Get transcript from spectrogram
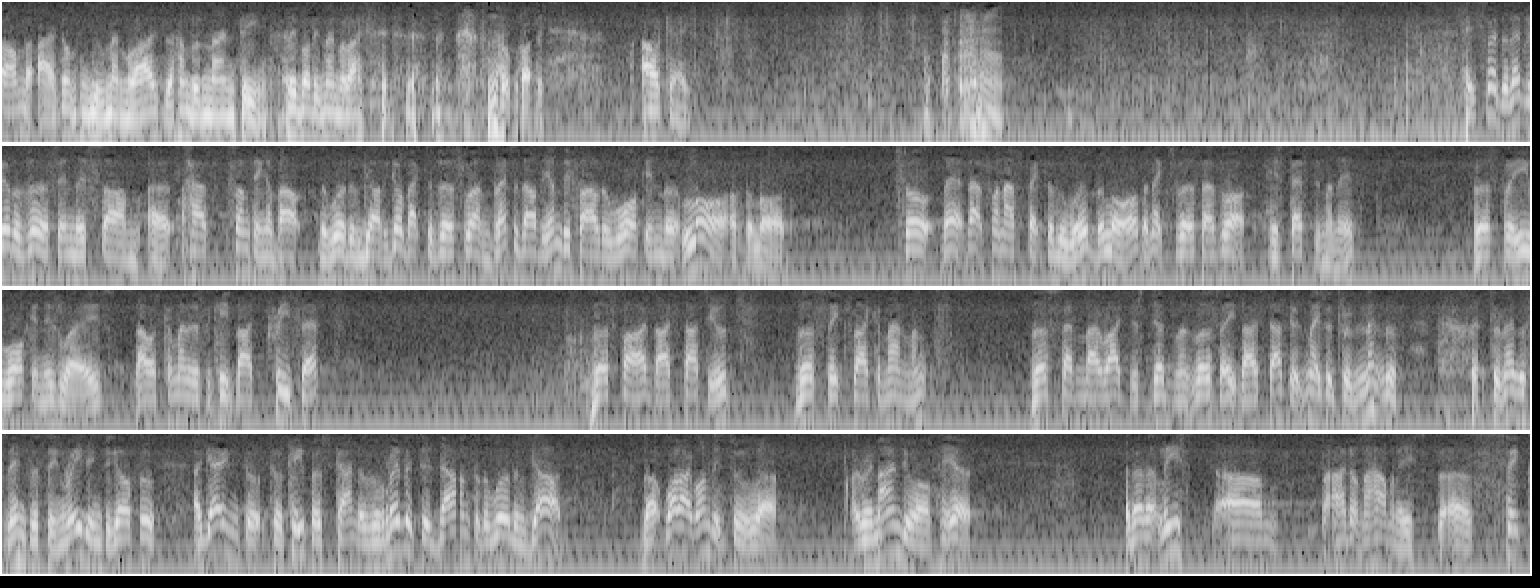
That I don't think you've memorized, 119. Anybody memorize it? Nobody. Okay. it's said that every other verse in this psalm uh, has something about the Word of God. Go back to verse 1. Blessed are the undefiled who walk in the law of the Lord. So that, that's one aspect of the Word, the law. The next verse has what? His testimonies. Verse 3, walk in his ways. Thou hast commanded us to keep thy precepts. Verse 5, thy statutes. Verse 6, thy commandments. Verse 7, thy righteous judgment. Verse 8, thy statutes. It makes a tremendous, tremendously interesting reading to go through. Again, to, to keep us kind of riveted down to the Word of God. But what I wanted to uh, remind you of here, that at least, um, I don't know how many, uh, six,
